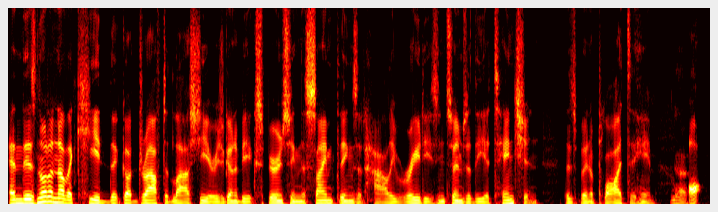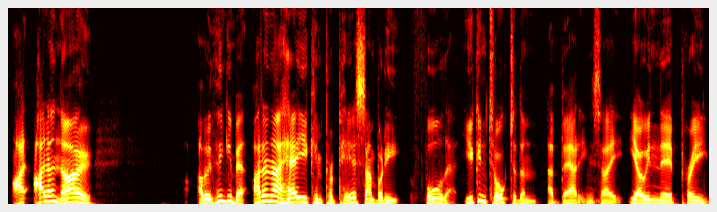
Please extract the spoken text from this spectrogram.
And there's not another kid that got drafted last year who's going to be experiencing the same things that Harley Reid is in terms of the attention that's been applied to him. No. I, I, I don't know. I've been thinking about. I don't know how you can prepare somebody for that. You can talk to them about it and say, you know, in their pre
